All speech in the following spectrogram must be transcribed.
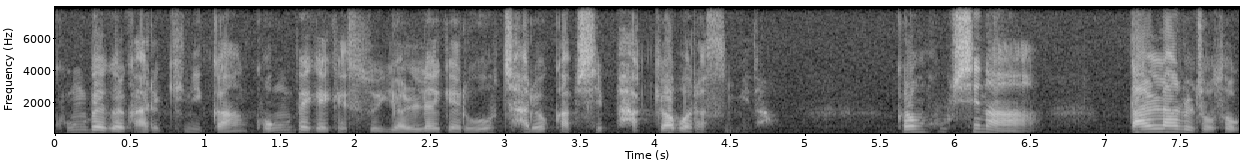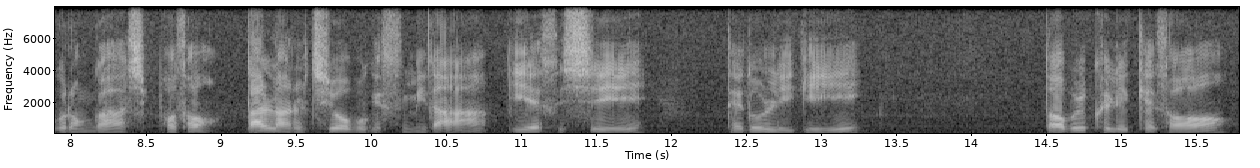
공백을 가리키니까 공백의 개수 14개로 자료값이 바뀌어 버렸습니다. 그럼 혹시나 달러를 줘서 그런가 싶어서 달러를 지워 보겠습니다. ESC 되돌리기 더블 클릭해서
